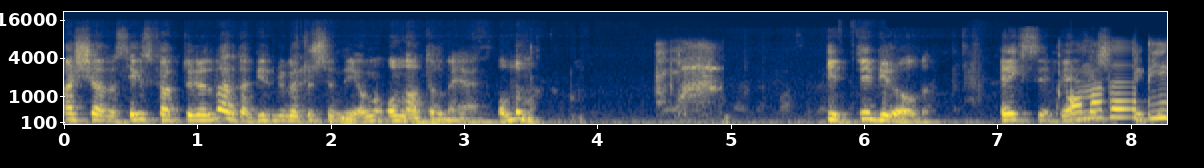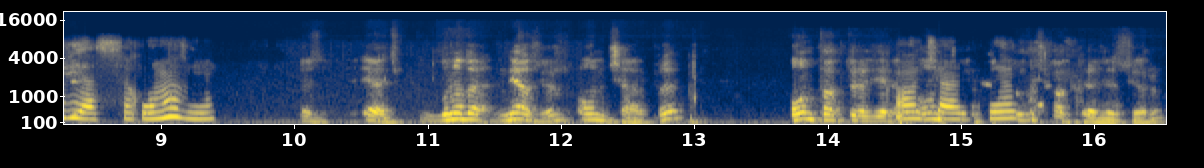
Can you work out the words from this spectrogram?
Aşağıda 8 faktöriyel var da birini götürsün diye. Onun, onun hatırına yani. Oldu mu? Gitti 1 oldu. Eksi. Ona da şekilde- bir yazsak olmaz mı? Evet. Buna da ne yazıyoruz? 10 çarpı 10 faktöriyel yerine 10 10 çarpı 9 faktöriyel yazıyorum.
